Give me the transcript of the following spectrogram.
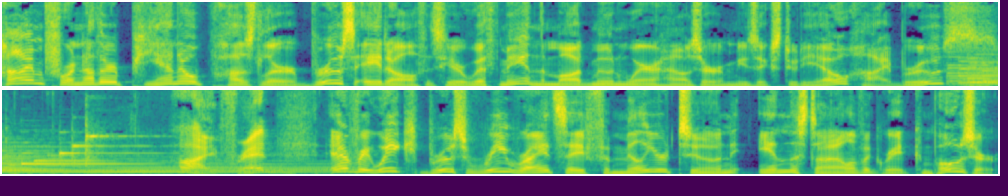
Time for another piano puzzler. Bruce Adolphe is here with me in the Maud Moon Weyerhaeuser Music Studio. Hi, Bruce. Hi, Fred. Every week, Bruce rewrites a familiar tune in the style of a great composer.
